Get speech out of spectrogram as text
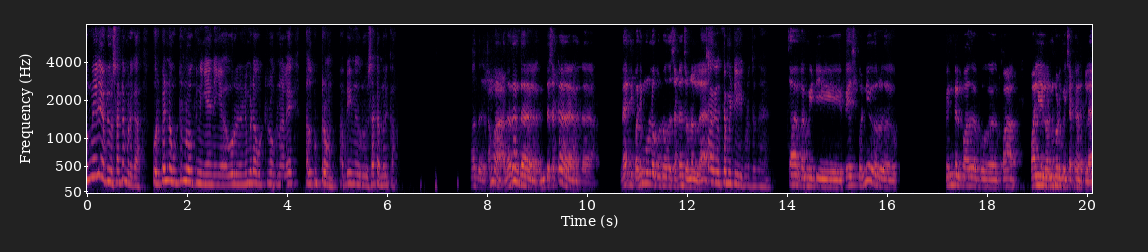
உண்மையிலேயே அப்படி ஒரு சட்டம் இருக்கா? ஒரு பெண்ணை உற்று நோக்குனீங்க நீங்க ஒரு நிமிடம் உற்று நோக்கினாலே அது குற்றம் அப்படின்னு ஒரு சட்டம் இருக்கா? அது ஆமா அதான் இந்த இந்த சட்டம் இந்த ரெண்டாயிரத்தி பதிமூணுல கொண்டு வந்த சட்டம் சொன்னல கமிட்டி கொடுத்தது. கமிட்டி பேஸ் பண்ணி ஒரு பெண்கள் பாதுகாப்பு பாலியல் வன்கொடுமை சட்டம் இருக்குல்ல.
